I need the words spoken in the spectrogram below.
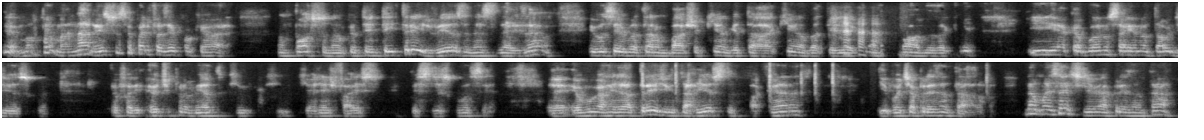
Eu, mas, mas nada, isso você pode fazer a qualquer hora. Não posso, não, porque eu tentei três vezes nesses dez anos, e vocês botaram baixo aqui, uma guitarra aqui, uma bateria aqui, umas cordas aqui, e acabou não saindo tal disco. Eu falei: eu te prometo que, que, que a gente faz esse disco com você. É, eu vou arranjar três guitarristas bacanas e vou te falou, não, mas antes de me apresentar,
